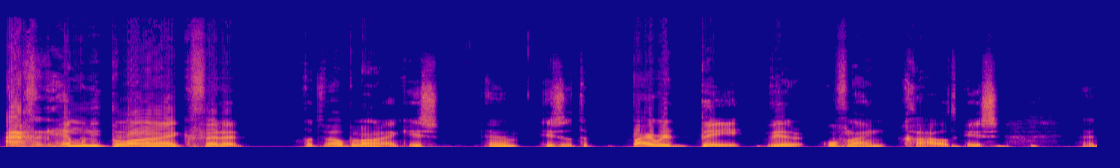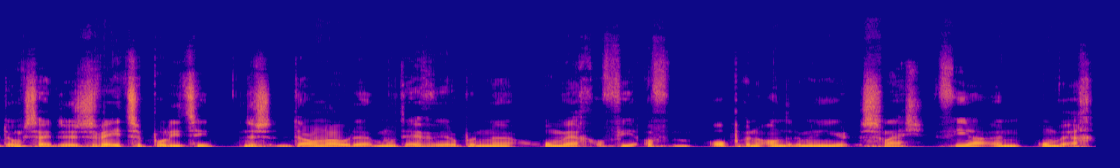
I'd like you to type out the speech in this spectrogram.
eigenlijk helemaal niet belangrijk verder. Wat wel belangrijk is, um, is dat de Pirate Bay weer offline gehaald is. Eh, dankzij de Zweedse politie. Dus downloaden moet even weer op een eh, omweg of, via, of op een andere manier slash via een omweg.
